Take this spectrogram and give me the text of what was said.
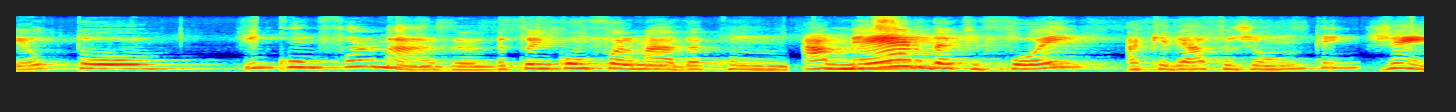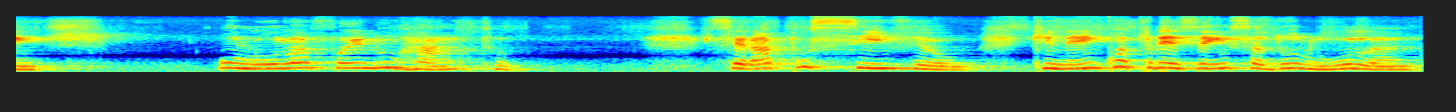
Eu tô inconformada. Eu tô inconformada com a merda que foi aquele ato de ontem. Gente, o Lula foi no rato. Será possível que nem com a presença do Lula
